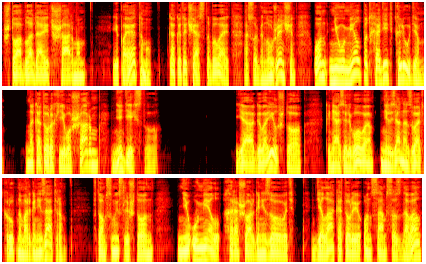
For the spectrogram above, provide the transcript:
что обладает шармом, и поэтому как это часто бывает, особенно у женщин, он не умел подходить к людям, на которых его шарм не действовал. Я говорил, что Князя Львова нельзя назвать крупным организатором, в том смысле, что он не умел хорошо организовывать дела, которые он сам создавал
